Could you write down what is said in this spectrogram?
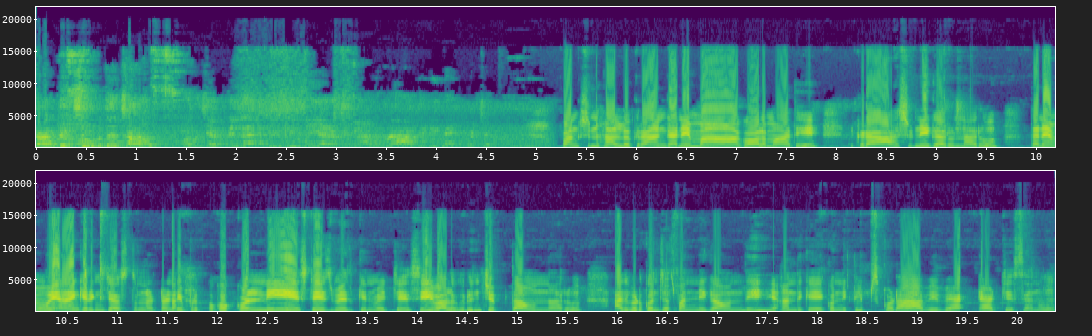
కంటి చూపితే చాలు. ఫంక్షన్ హాల్లోకి రాగానే మా గోళ మాది. ఇక్కడ అశ్విని గారు ఉన్నారు. తనేమో యాంకరింగ్ చేస్తున్నట్టు. అంటే ఇప్పుడు ఒక్కొక్కళ్ళని స్టేజ్ మీదకి ఇన్వైట్ చేసి వాళ్ళ గురించి చెప్తా ఉన్నారు. అది కూడా కొంచెం ఫన్నీగా ఉంది. అందుకే కొన్ని క్లిప్స్ కూడా అవి వ్యా- యాడ్ చేశాను.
